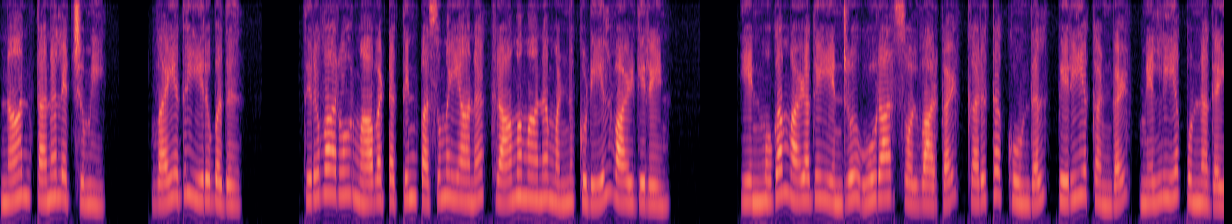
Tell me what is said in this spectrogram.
நான் தனலட்சுமி. வயது இருபது. திருவாரூர் மாவட்டத்தின் பசுமையான கிராமமான மண்ணுக்குடியில் வாழ்கிறேன். என் முகம் அழகு என்று ஊரார் சொல்வார்கள் கருத்த கூந்தல் பெரிய கண்கள் மெல்லிய புன்னகை.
